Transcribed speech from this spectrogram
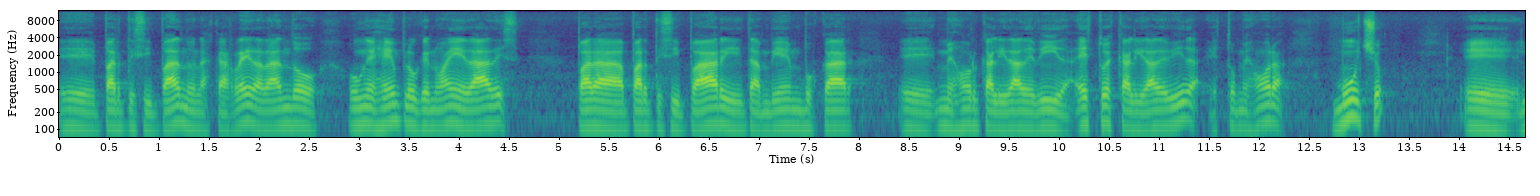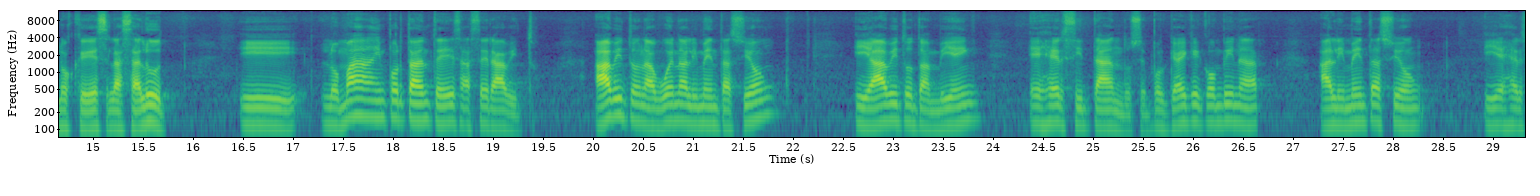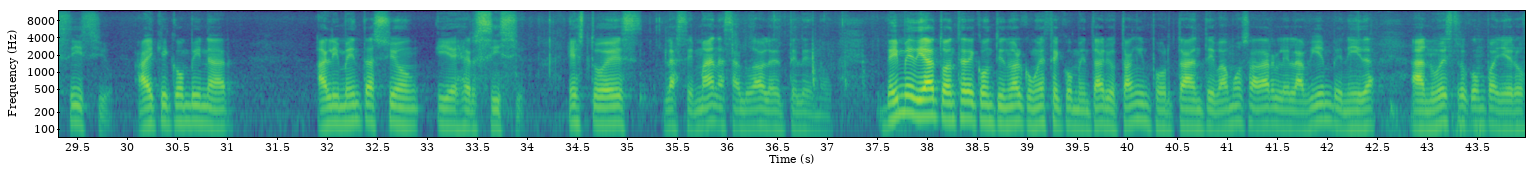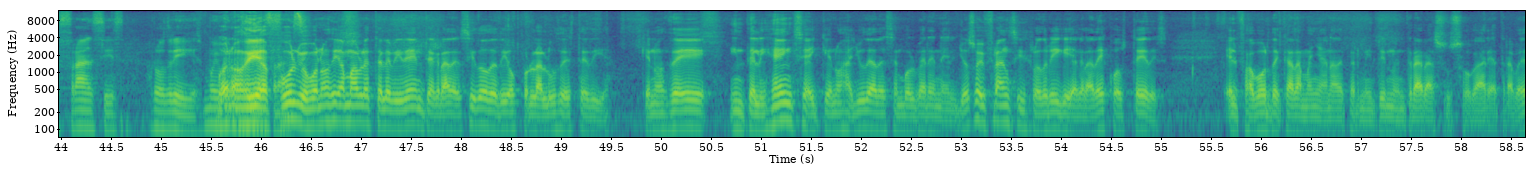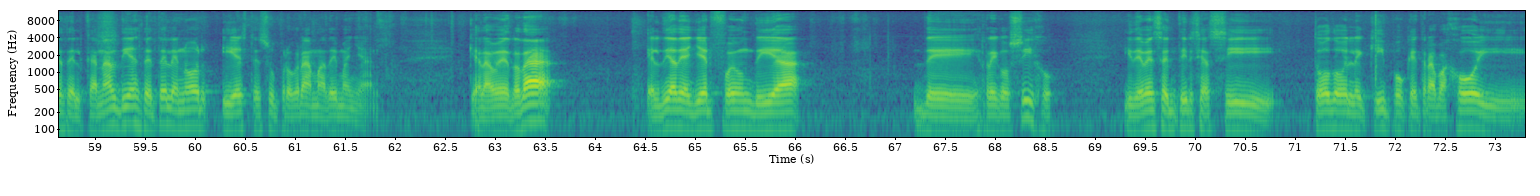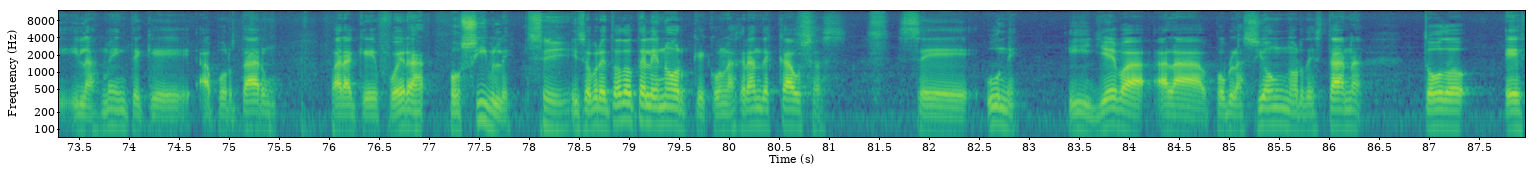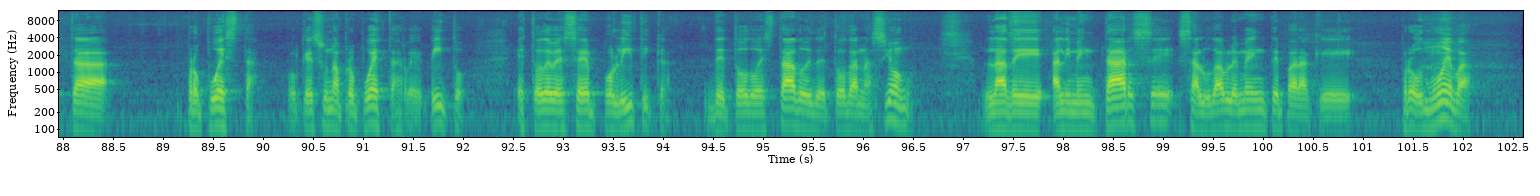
eh, participando en las carreras, dando un ejemplo que no hay edades para participar y también buscar eh, mejor calidad de vida. Esto es calidad de vida, esto mejora mucho eh, lo que es la salud. Y lo más importante es hacer hábito. Hábito en la buena alimentación y hábito también ejercitándose, porque hay que combinar alimentación y ejercicio. Hay que combinar alimentación y ejercicio. Esto es la Semana Saludable de Telenor. De inmediato, antes de continuar con este comentario tan importante, vamos a darle la bienvenida a nuestro compañero Francis Rodríguez. Muy buenos, días, Fulvio. Buenos días, amables televidentes. Agradecido de Dios por la luz de este día. Que nos dé inteligencia y que nos ayude a desenvolver en él. Yo soy Francis Rodríguez y agradezco a ustedes el favor de cada mañana de permitirnos entrar a sus hogares a través del canal 10 de Telenor y este es su programa de mañana. Que a la verdad, el día de ayer fue un día de regocijo y debe sentirse así todo el equipo que trabajó y, las mentes que aportaron para que fuera posible. Y sobre todo Telenor, que con las grandes causas se une y lleva a la población nordestana toda esta propuesta, porque es una propuesta, repito, esto debe ser política de todo Estado y de toda nación, la de alimentarse saludablemente para que promueva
